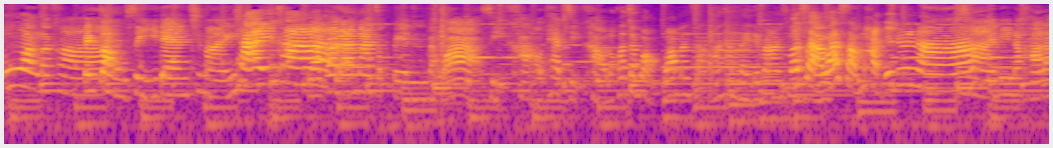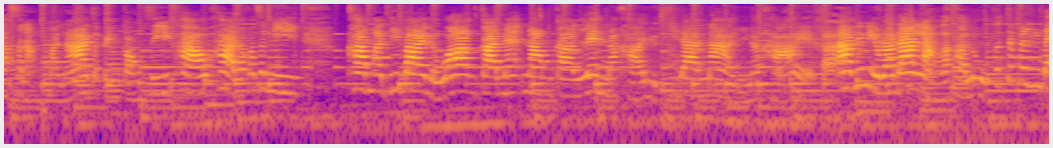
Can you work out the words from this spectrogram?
ม่วงนะคะเป็นกล่องสีแดงใช่ไหมใช่ค่ะแล้วก็ด้านหน้าจะเป็นแบบว่าสีขาวแถบสีขาวแล้วก็จะบอกว่ามันสามารถทำอะไรได้บ้างมันสามารถสัมผัสได้ด้วยนะใช่นี่นะคะ ลักษณะของมันน่าจะเป็นกล่องสีขาวค่ะ แล้วก็จะมีคำอธิบายหรือว่าการแนะ นำการเล่นนะคะ อยู่ที่ด้านหน้าอย่างนี้นะคะโอเคค่ะ อะพี่หมิวแล้วด้านหลังล่ะคะลูก ก็จะเป็นแบ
